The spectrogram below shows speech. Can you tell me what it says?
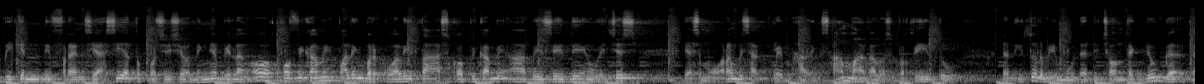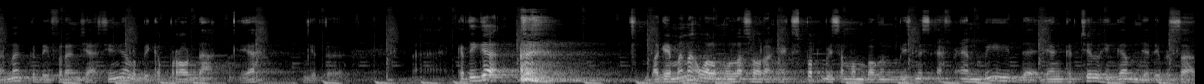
bikin diferensiasi atau positioningnya bilang oh kopi kami paling berkualitas kopi kami A B C D yang which is ya semua orang bisa klaim hal yang sama kalau seperti itu. Dan itu lebih mudah dicontek juga karena kediferensiasinya lebih ke produk ya gitu Ketiga, bagaimana awal mula seorang expert bisa membangun bisnis F&B yang kecil hingga menjadi besar?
